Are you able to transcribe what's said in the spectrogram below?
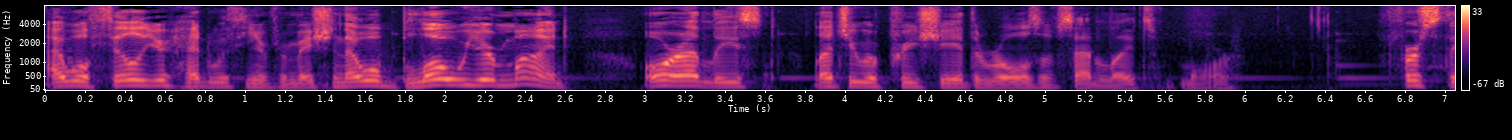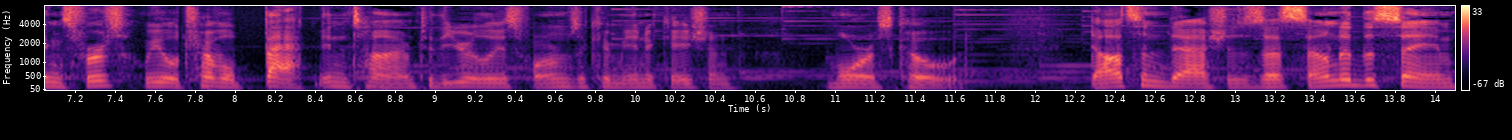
I will fill your head with the information that will blow your mind, or at least let you appreciate the roles of satellites more. First things first, we will travel back in time to the earliest forms of communication Morse code. Dots and dashes that sounded the same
